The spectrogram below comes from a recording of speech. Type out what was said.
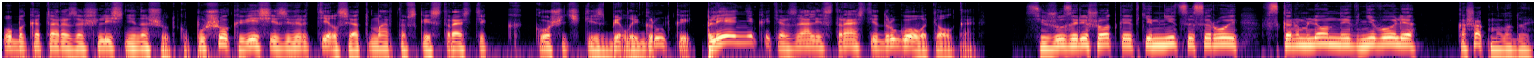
Оба кота разошлись не на шутку. Пушок весь извертелся от мартовской страсти к кошечке с белой грудкой. Пленника терзали страсти другого толка. Сижу за решеткой в темнице сырой, вскормленный в неволе кошак молодой.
